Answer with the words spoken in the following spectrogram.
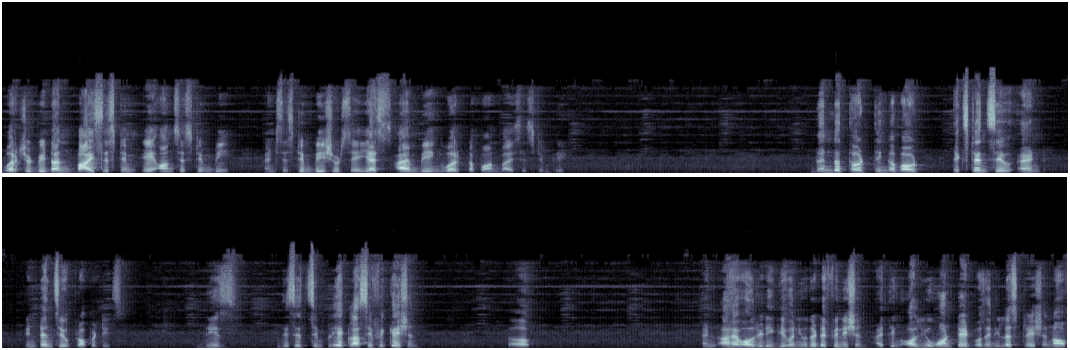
work should be done by system A on system B and system B should say yes I am being worked upon by system A. Then the third thing about extensive and intensive properties. These, this is simply a classification uh, and I have already given you the definition. I think all you wanted was an illustration of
